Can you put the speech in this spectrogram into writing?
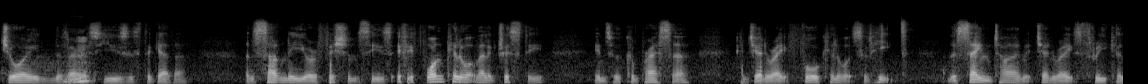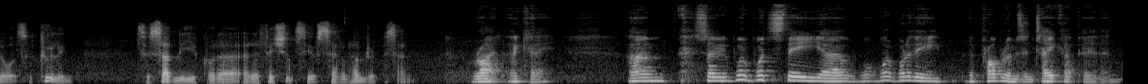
join the Mhm. various users together, and suddenly your efficiencies, if, if one kilowatt of electricity into a compressor can generate four kilowatts of heat, at the same time it generates three kilowatts of cooling. So suddenly you've got a, an efficiency of 700%. Right. Okay. Um, so what, what's the uh, what, what are the, the problems in take up here then?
